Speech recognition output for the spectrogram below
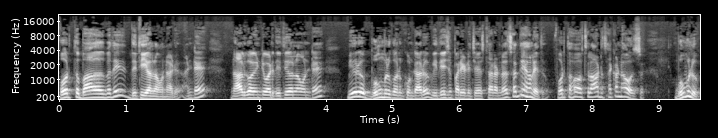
ఫోర్త్ భావాధిపతి ద్వితీయంలో ఉన్నాడు. అంటే నాలుగో ఇంటి వాడు ద్వితీయంలో ఉంటే మీరు భూములు కొనుక్కుంటారు విదేశ పర్యటన చేస్తారన్నది సందేహం లేదు. Fourth house lord second house. భూములు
